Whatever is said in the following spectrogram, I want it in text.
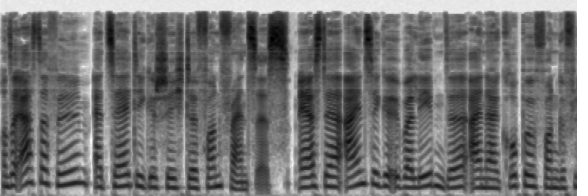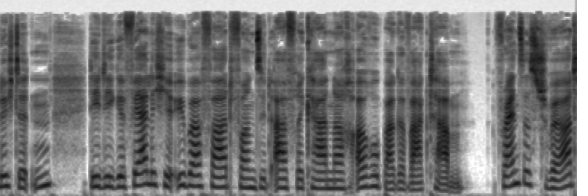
Unser erster Film erzählt die Geschichte von Francis. Er ist der einzige Überlebende einer Gruppe von Geflüchteten, die die gefährliche Überfahrt von Südafrika nach Europa gewagt haben. Francis schwört,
